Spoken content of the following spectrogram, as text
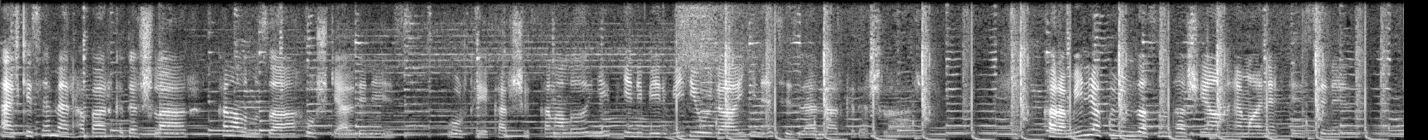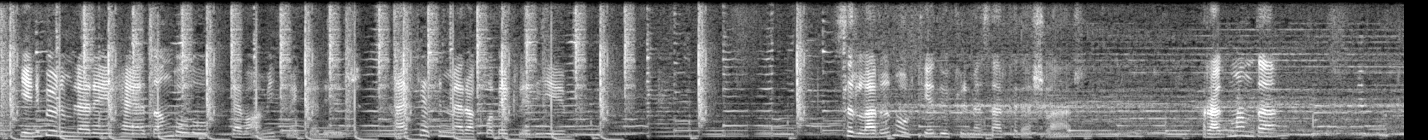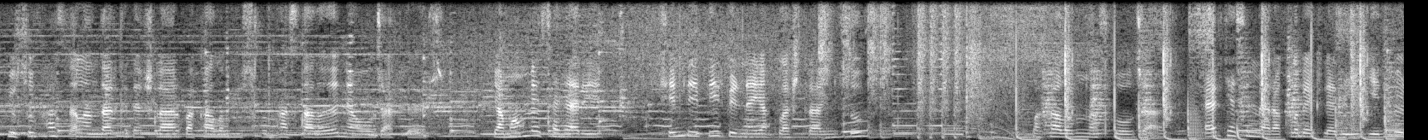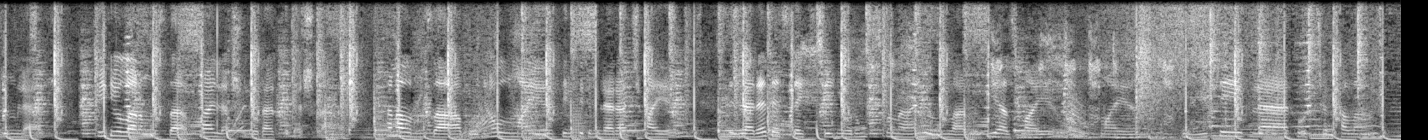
Herkese merhaba arkadaşlar. Kanalımıza hoş geldiniz. Ortaya Karışık kanalı yepyeni bir videoyla yine sizlerle arkadaşlar. Karamel yapım imzasını taşıyan Emanet dizisinin yeni bölümleri heyecan dolu devam etmektedir. Herkesin merakla beklediği sırların ortaya dökülmesi arkadaşlar. Fragmanda Yusuf hastalandı arkadaşlar. Bakalım Yusuf'un hastalığı ne olacaktır? Yaman ve Seher'i şimdi birbirine yaklaştıran Yusuf. Bakalım nasıl olacak? Herkesin merakla beklediği yeni bölümler videolarımızda paylaşılıyor arkadaşlar. Kanalımıza abone olmayı, bildirimleri açmayı, bizlere destek için yorum kısmına yorumlarınızı yazmayı unutmayın. İyi seyirler, hoşçakalın.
